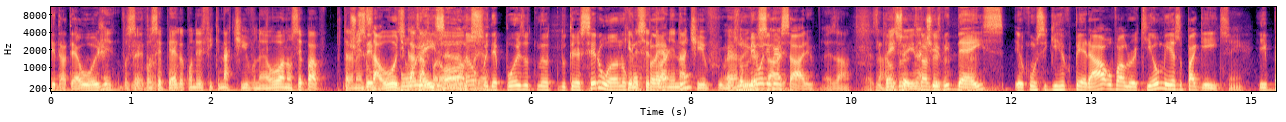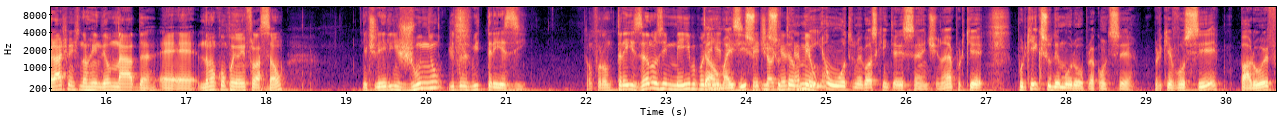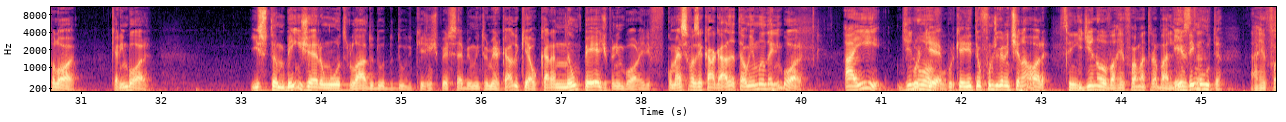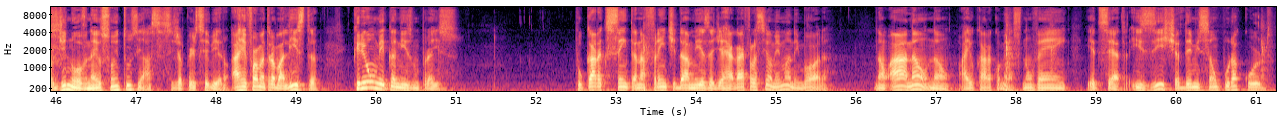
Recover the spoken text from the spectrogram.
que tá até hoje. Aí Você, né? você pega quando ele fica inativo, né? Ou a não ser para tratamento de saúde, casa própria. Não, foi depois do, meu, do terceiro ano Que ele se torna inativo. no É. no meu aniversário. aniversário. Exato, exato. Então, É isso do aí, de nativa. 2010, eu consegui recuperar o valor que eu mesmo paguei. Sim. E praticamente não rendeu nada, é, é, não acompanhou a inflação. Eu tirei ele em junho de 2013. Então foram três anos e meio para poder Então, mas isso, isso que também é é um outro negócio que é interessante, né? Porque por que, que isso demorou para acontecer? Porque você parou e falou, ó, quero ir embora. Isso também gera um outro lado do, do- do que a gente percebe muito no mercado, que é o cara não pede para ir embora. Ele começa a fazer cagada até alguém mandar ele embora. Aí, de Por novo. quê? Porque ele tem o fundo de garantia na hora. Sim. E de novo, a reforma trabalhista. Eles têm multa. A reforma, de novo, né? Eu sou entusiasta, vocês já perceberam. A reforma trabalhista criou um mecanismo para isso. Pro cara que senta na frente da mesa de RH e fala assim: Ô, me manda embora. Não, ah, não, não. Aí o cara começa, não vem, etc. Existe a demissão por acordo,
